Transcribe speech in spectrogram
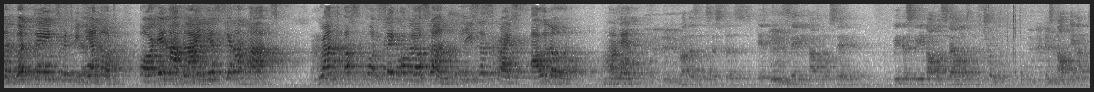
the good things which we dare not, or in our blindness cannot ask. Grant us for the sake of your Son, Jesus Christ, our Lord. Amen. Brothers and sisters, if we say we have no sin, we deceive ourselves and the truth is not in us.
